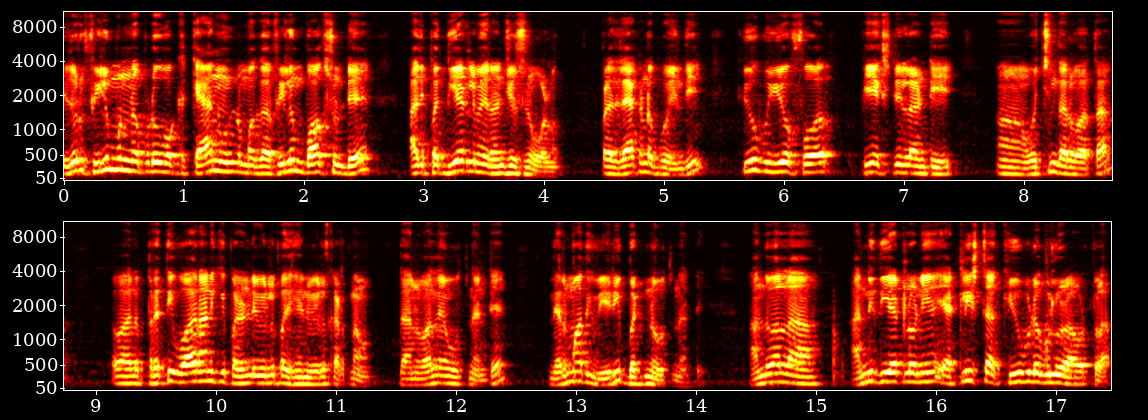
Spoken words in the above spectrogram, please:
ఎదురు ఫిలిం ఉన్నప్పుడు ఒక క్యాన్ ఉంటే ఒక ఫిలిం బాక్స్ ఉంటే అది పది థియేటర్లు మీద రన్ చేసిన వాళ్ళం ఇప్పుడు అది లేకుండా పోయింది. క్యూబ్ యూఎఫ్ఓ పిఎక్స్డి లాంటి వచ్చిన తర్వాత వాళ్ళు ప్రతి వారానికి పన్నెండు వేలు పదిహేను వేలు కడతాం దానివల్ల ఏమవుతుందంటే నిర్మాతకి వెరీ బడ్డన్ అవుతుందండి. అందువల్ల అన్ని థియేటర్లోని అట్లీస్ట్ ఆ క్యూబ్ డబ్బులు రావట్లా.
